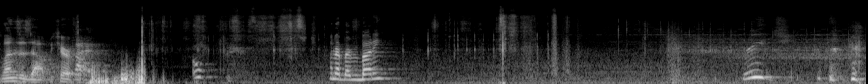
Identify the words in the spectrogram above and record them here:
Lenses out. Be careful. Got. Oh. What up, everybody? Reach.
